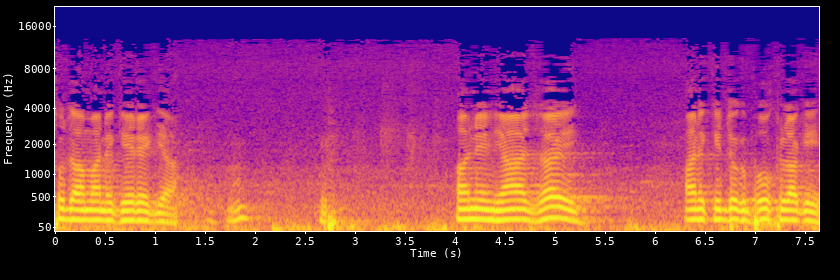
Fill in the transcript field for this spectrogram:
સુદામાને ઘેરે ગયા. અને ત્યાં જઈ અને કીધું કે ભૂખ લાગી.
